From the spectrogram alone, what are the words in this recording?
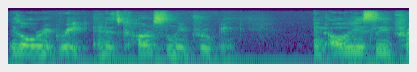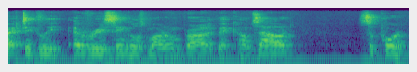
is already great and it's constantly improving. And obviously, practically every single smart home product that comes out support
